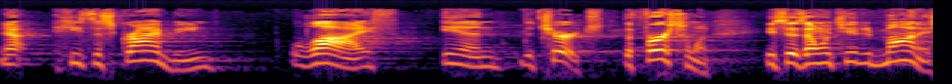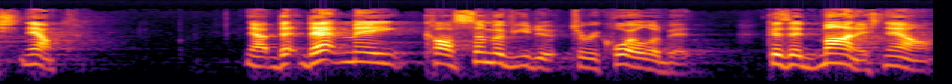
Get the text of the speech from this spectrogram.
Now, he's describing life in the church. The first one, he says, I want you to admonish. Now, now that, that may cause some of you to, to recoil a little bit because admonish, now,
